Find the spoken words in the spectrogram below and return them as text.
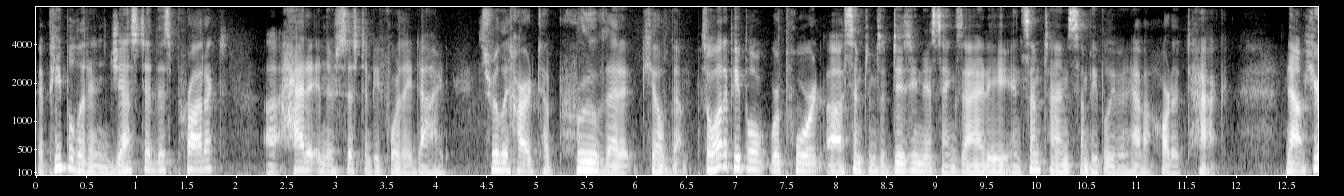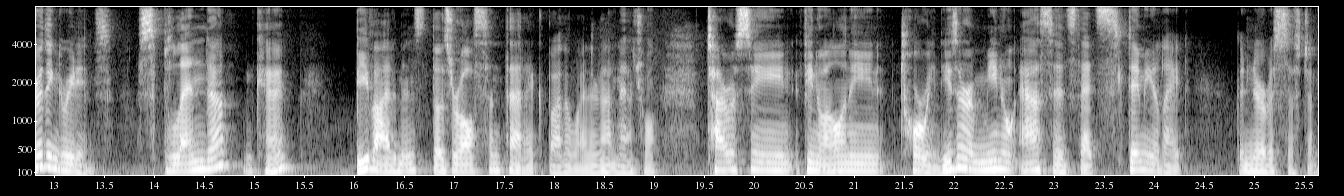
the people that ingested this product uh, had it in their system before they died. It's really hard to prove that it killed them. So a lot of people report uh, symptoms of dizziness, anxiety, and sometimes some people even have a heart attack. Now, here are the ingredients. Splenda, okay, B vitamins, those are all synthetic, by the way, they're not natural. Tyrosine, phenylalanine, taurine. These are amino acids that stimulate the nervous system.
